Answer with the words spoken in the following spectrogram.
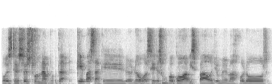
Pues eso es una puta. ¿Qué pasa? Que luego, si eres un poco avispado, yo me bajo los.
